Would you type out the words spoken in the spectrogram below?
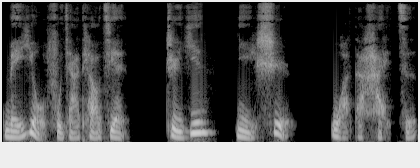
没有附加条件，只因你是我的孩子。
